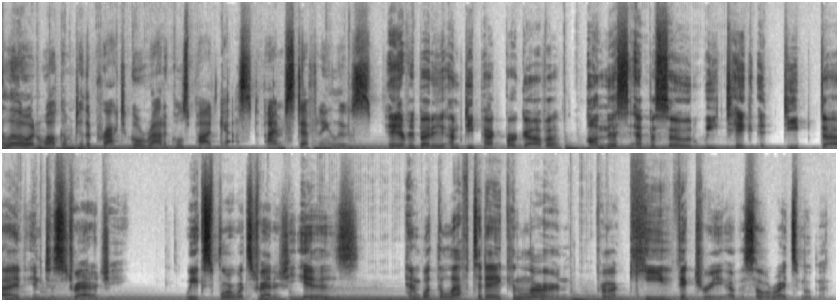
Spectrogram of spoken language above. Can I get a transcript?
Hello, and welcome to the Practical Radicals podcast. I'm Stephanie Luce. Hey, everybody, I'm Deepak Bhargava. On this episode, we take a deep dive into strategy. We explore what strategy is and what the left today can learn from a key victory of the civil rights movement.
